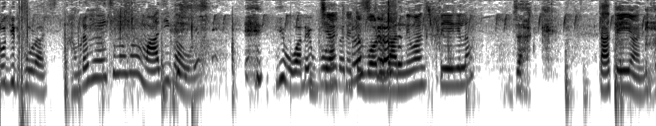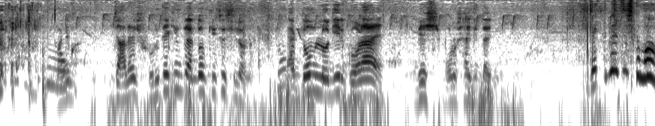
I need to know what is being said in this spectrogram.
লগির গোড়ায়। আমরা ভেবেছিলাম কোনো মাছই পাবো না। কি অনেক বড় একটা বড় রান্নি মাছ পেয়ে গেলাম। যাক। তাতেই অনেক মানে জালের শুরুতে কিন্তু একদম কিছু ছিল না। একদম লগির গোড়ায়। বেশ বড় সাইজের তাই। দেখতে পেয়েছিস কেমন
